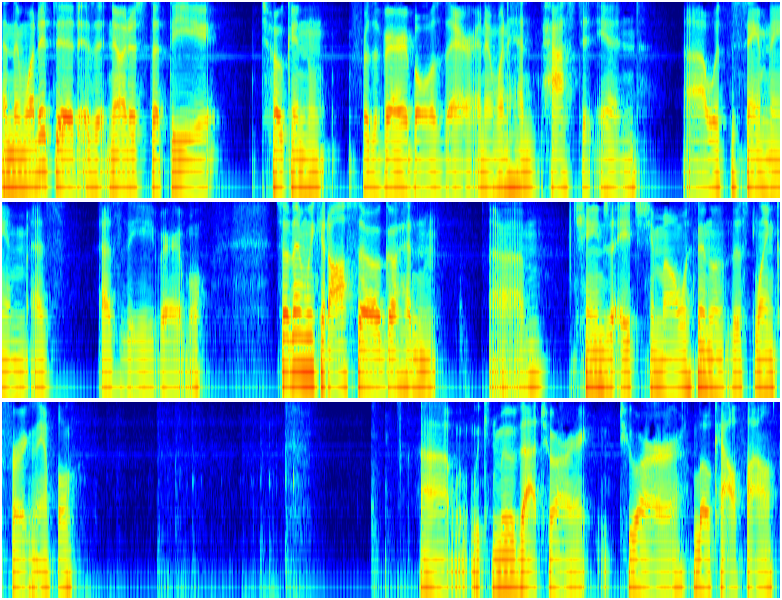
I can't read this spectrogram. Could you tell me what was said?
And then what it did is it noticed that the token for the variable was there, and it went ahead and passed it in uh, with the same name as as the variable. So then we could also go ahead and um, change the HTML within this link, for example. Uh, we can move that to our to our locale file.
